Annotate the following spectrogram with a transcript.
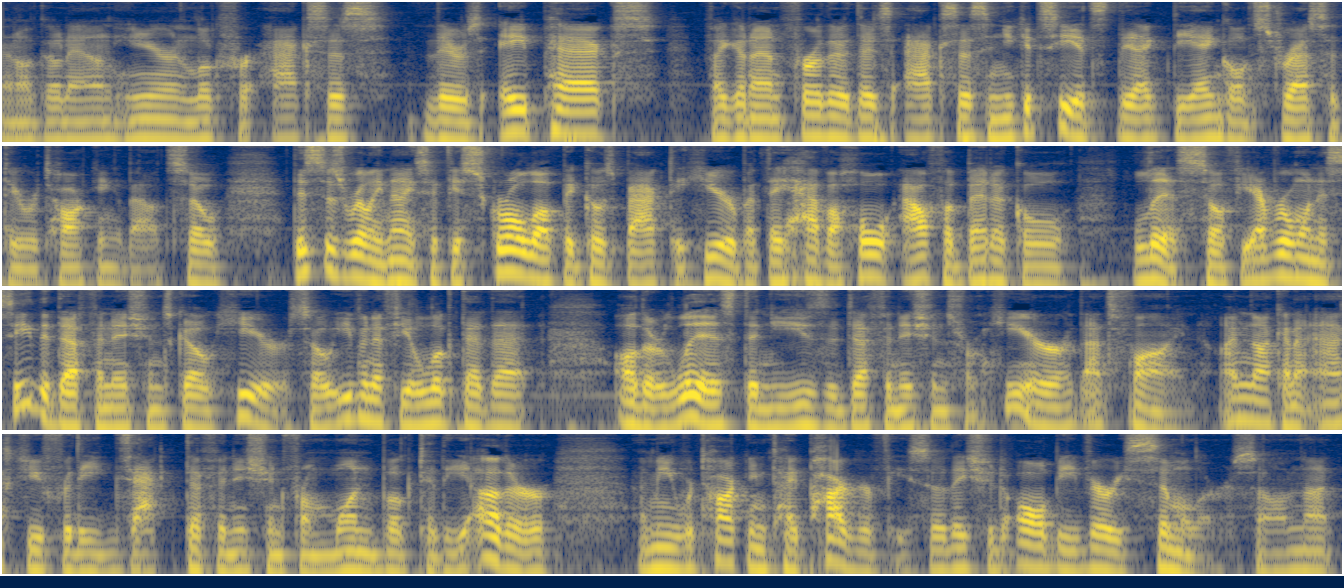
and I'll go down here and look for axis there's apex if I go down further, there's axis, and you can see it's the, like the angle of stress that they were talking about. So this is really nice. If you scroll up, it goes back to here, but they have a whole alphabetical list. So if you ever want to see the definitions, go here. So even if you looked at that other list and you use the definitions from here, that's fine. I'm not going to ask you for the exact definition from one book to the other. I mean, we're talking typography, so they should all be very similar. So I'm not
